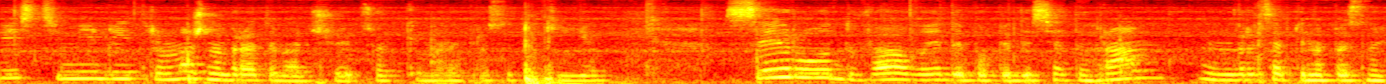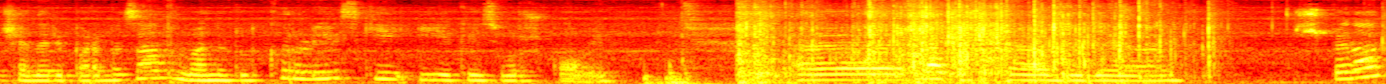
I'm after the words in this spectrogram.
200 мл. Можна брати менше відсотки, у мене просто такі є. Сиру, два види по 50 грам. В рецепті написано чеддер і пармезан. У мене тут королівський і якийсь вершковий. Е, також це буде шпинат,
